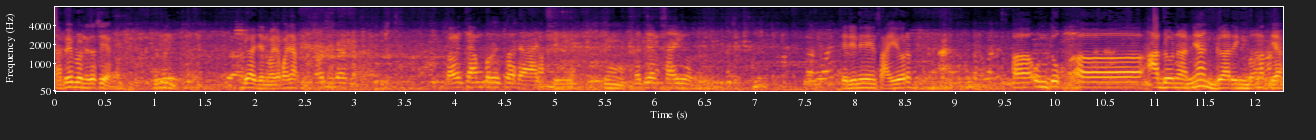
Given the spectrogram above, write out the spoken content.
Tapi belum dikasih ya. Hmm. Udah jangan banyak-banyak. Kalau campur itu ada aci. Hmm. Tadi yang sayur. Jadi ini yang sayur. Eh, untuk eh, adonannya garing banget ya.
